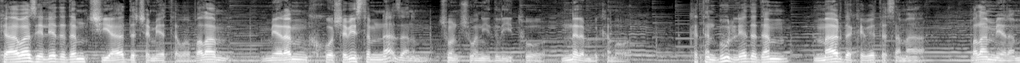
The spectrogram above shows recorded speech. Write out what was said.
کە ئاوازێ لێ دەدەم چیا دەچەمێتەوە بەڵام مێرەم خۆشەویستم نازانم چۆن چۆنی دڵی تۆ نەرم بکەمەوە کە تەنبور لێ دەدەم، مار دەکەوێتە سەما بەڵام مێرەم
